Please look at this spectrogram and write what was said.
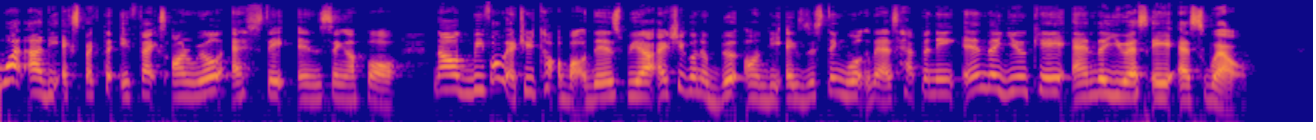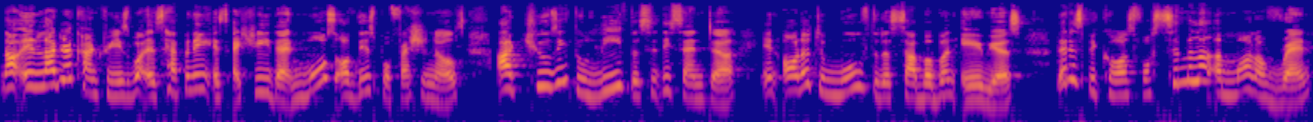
what are the expected effects on real estate in Singapore? Now, before we actually talk about this, we are actually going to build on the existing work that is happening in the UK and the USA as well. Now, in larger countries, what is happening is actually that most of these professionals are choosing to leave the city centre in order to move to the suburban areas. That is because for similar amount of rent,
